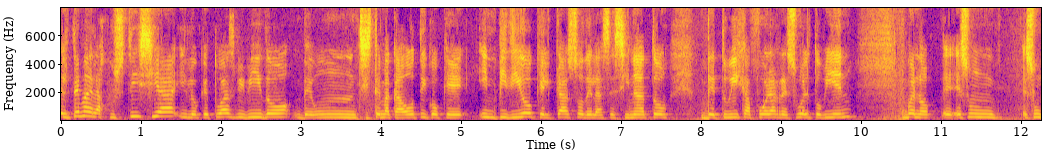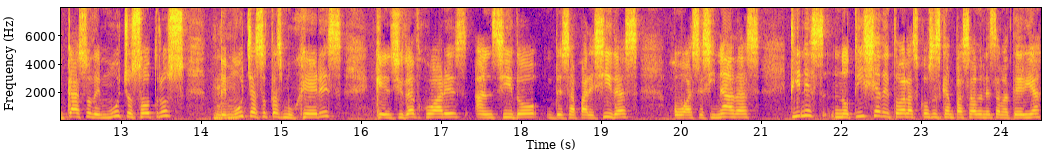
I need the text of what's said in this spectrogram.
el tema de la justicia y lo que tú has vivido de un sistema caótico que impidió que el caso del asesinato de tu hija fuera resuelto bien, bueno, eh, es un es un caso de muchos otros, de muchas otras mujeres que en Ciudad Juárez han sido desaparecidas o asesinadas. ¿Tienes noticia de todas las cosas que han pasado en esta materia?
